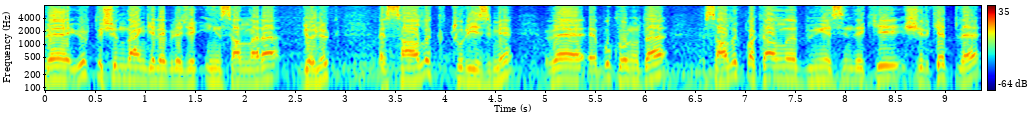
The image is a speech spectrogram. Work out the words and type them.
ve yurt dışından gelebilecek insanlara dönük e, sağlık turizmi ve e, bu konuda Sağlık Bakanlığı bünyesindeki şirketle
